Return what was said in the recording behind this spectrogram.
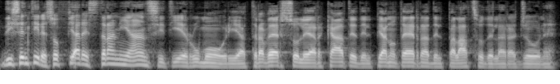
di sentire soffiare strani ansiti e rumori attraverso le arcate del piano terra del Palazzo della Ragione.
